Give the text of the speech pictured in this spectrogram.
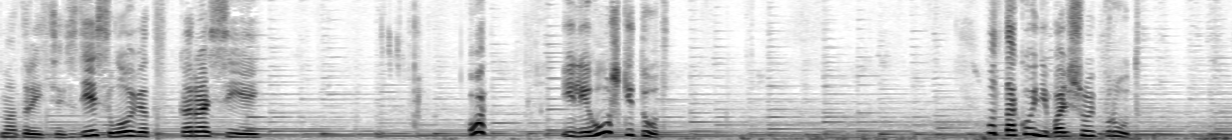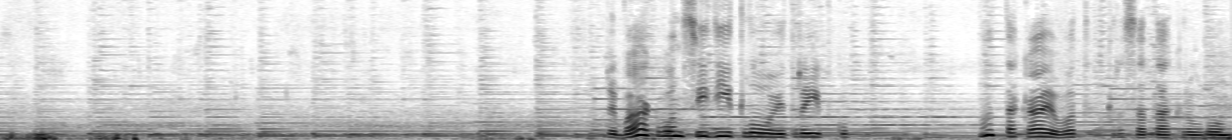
Посмотрите, здесь ловят карасей. О, и лягушки тут. Вот такой небольшой пруд. Рыбак вон сидит, ловит рыбку. Вот такая вот красота кругом.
